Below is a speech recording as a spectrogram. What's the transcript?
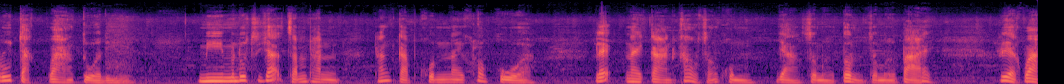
รู้จักวางตัวดี มีมนุษยสัมพันธ์ทั้งกับคนในครอบครัว และในการเข้าสังคมอย่างเสมอต้นเสมอปลาย เรียกว่า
